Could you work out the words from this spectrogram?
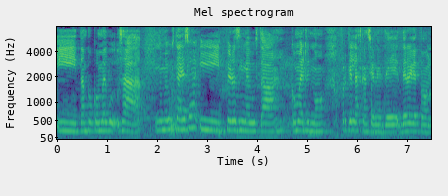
y tampoco me gusta o sea no me gusta eso y pero sí me gusta como el ritmo porque las canciones de, de reggaetón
